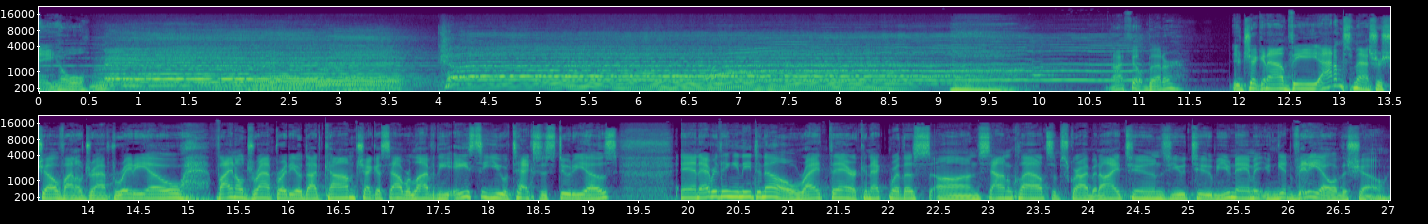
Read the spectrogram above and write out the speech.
A hole. I feel better. You're checking out the Adam Smasher Show, Vinyl Draft Radio, vinyldraftradio.com. Check us out. We're live in the ACU of Texas studios. And everything you need to know right there. Connect with us on SoundCloud, subscribe at iTunes, YouTube, you name it. You can get video of the show.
